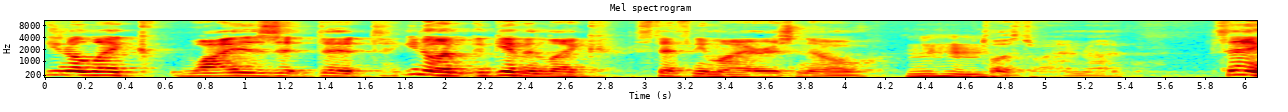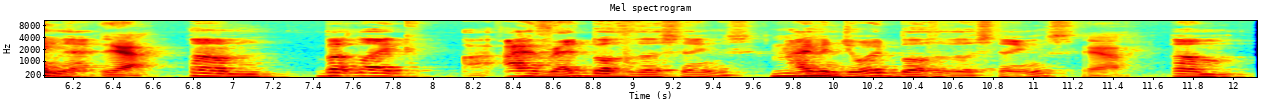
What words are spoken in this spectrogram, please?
you know, like why is it that you know? I'm given like Stephenie Meyer is no Tolstoy. I'm not saying that. Mm-hmm. Yeah. Um, but like I've read both of those things. I've enjoyed both of those things. Yeah. Um,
